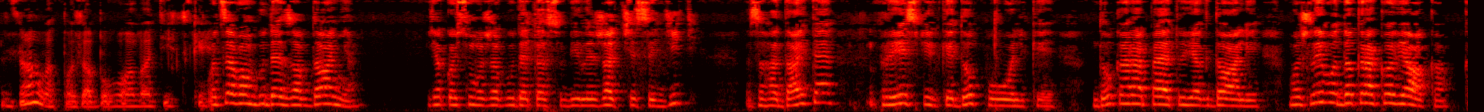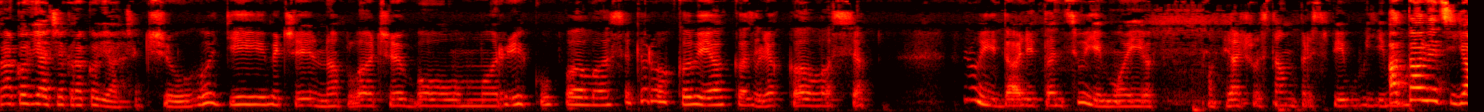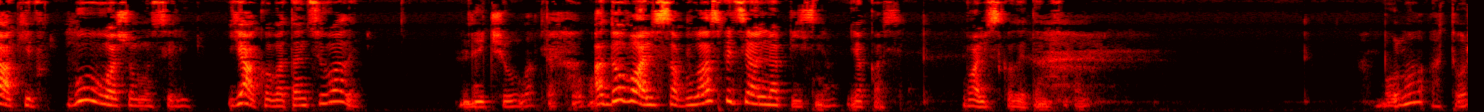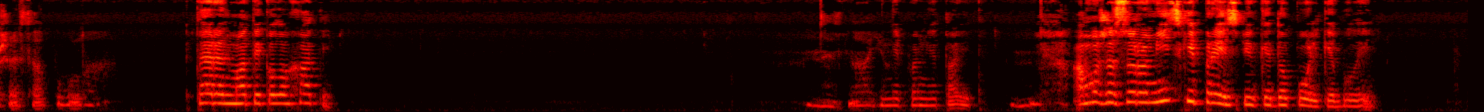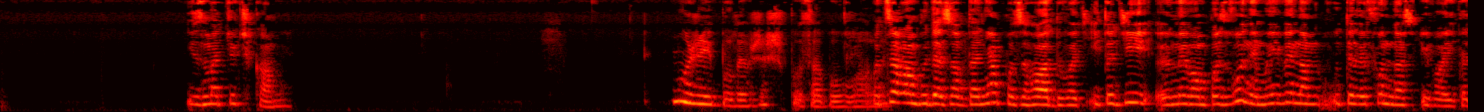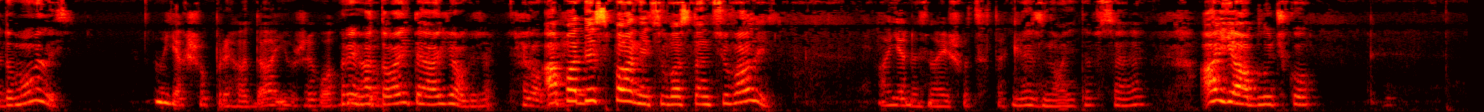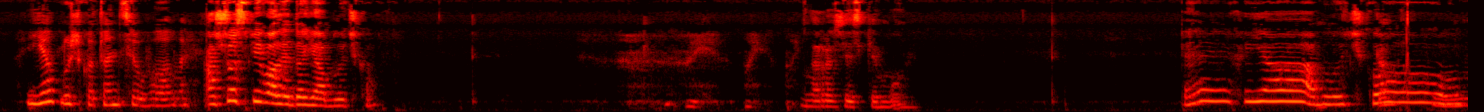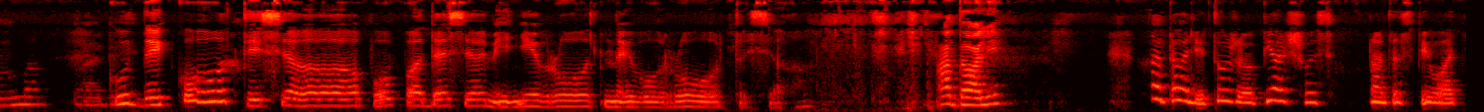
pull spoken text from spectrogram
Знала, позабувала дітки. Оце вам буде завдання. Якось, може, будете собі лежать чи сидіть. Згадайте приспівки до польки, до карапету, як далі. Можливо, до краков'яка. Краков'яче, краков'яче. Чого дівчина плаче, бо у морі купалася, кроков'яка злякалася. Ну і далі танцюємо і опять щось там приспівуємо. А танець Яків був у вашому селі? Якова танцювали? Не чула такого. А до вальса була спеціальна пісня якась? Вальс, коли танцювали. Була, а теж забула. Терен мати коло хати. Не знаю. Не пам'ятаєте? А може сороміцькі приспівки до польки були? Із матючками. Може, і були, вже ж позабували. Оце вам буде завдання позгадувати. І тоді е, ми вам позвонимо, і ви нам у телефон наспіваєте. Домовились? Ну, якщо пригадаю, жива. буду. Пригадайте, а як же? А падеспанець у вас танцювали? А я не знаю, що це таке. Не знаєте все. А яблучко? Яблучко танцювали. А що співали до яблучка? Ой, ой. На російській мові. Ех, яблучко. Куди котися, попадеся мені в рот, не воротися. А далі? А далі теж опять щось треба співати.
